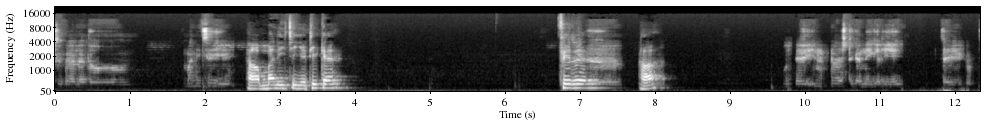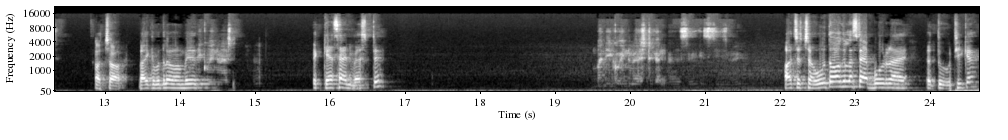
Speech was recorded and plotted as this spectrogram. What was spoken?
सबसे पहले तो मनी चाहिए हाँ मनी चाहिए ठीक है। फिर हाँ। इन्वेस्ट करने के लिए चाहिए कुछ अच्छा लाइक मतलब हमें इन्वेस्ट कैसा इन्वेस्ट मनी को इन्वेस्ट करना है जैसे किसी चीज़ में अच्छा अच्छा वो तो अगला स्टेप बोल रहा है तू ठीक है?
